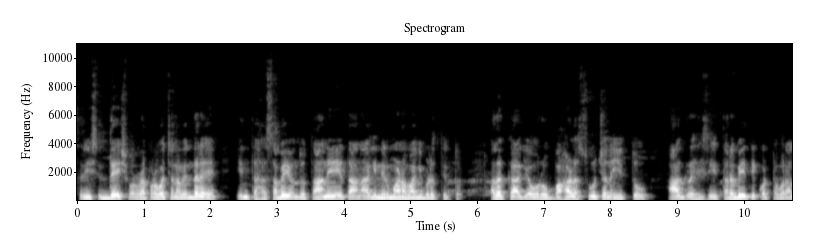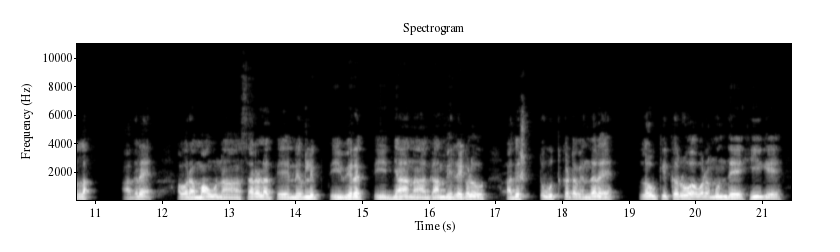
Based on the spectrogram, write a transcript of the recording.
ಶ್ರೀ ಸಿದ್ದೇಶ್ವರರ ಪ್ರವಚನವೆಂದರೆ ಇಂತಹ ಸಭೆಯೊಂದು ತಾನೇ ತಾನಾಗಿ ನಿರ್ಮಾಣವಾಗಿ ಬಿಡುತ್ತಿತ್ತು. ಅದಕ್ಕಾಗಿ ಅವರು ಬಹಳ ಸೂಚನೆ ಇತ್ತು ಆಗ್ರಹಿಸಿ ತರಬೇತಿ ಕೊಟ್ಟವರಲ್ಲ. ಆದರೆ ಅವರ ಮೌನ, ಸರಳತೆ, ನಿರ್ಲಿಪ್ತಿ, ವಿರಕ್ತಿ, ಜ್ಞಾನ, ಗಾಂಭೀರ್ಯಗಳು ಅದೆಷ್ಟು ಉತ್ಕಟವೆಂದರೆ ಲೌಕಿಕರೂ ಅವರ ಮುಂದೆ ಹೀಗೆ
